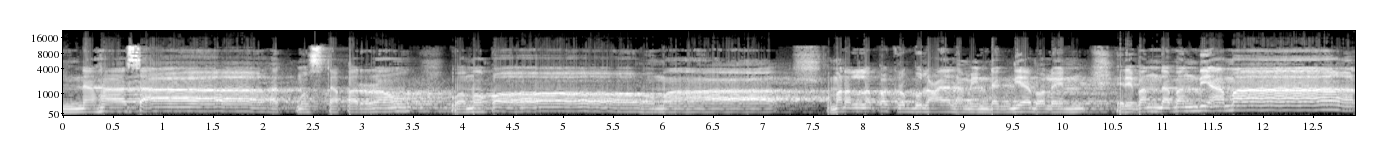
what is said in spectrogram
إنها ساءت مستقرا ومقاما আমার আল্লাহ পাক রব্বুল আলামিন ডাক দিয়া বলেন রে বান্দা বান্দি আমার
